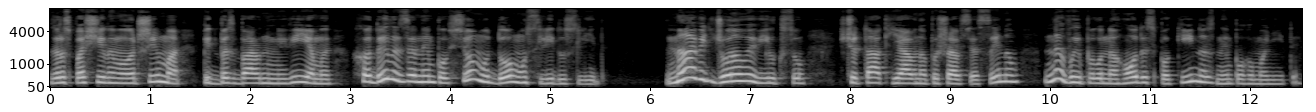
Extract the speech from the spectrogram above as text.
з розпашілими очима під безбарвними віями ходили за ним по всьому дому слід у слід. Навіть Джонові Вілксу, що так явно пишався сином, не випало нагоди спокійно з ним погомоніти.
